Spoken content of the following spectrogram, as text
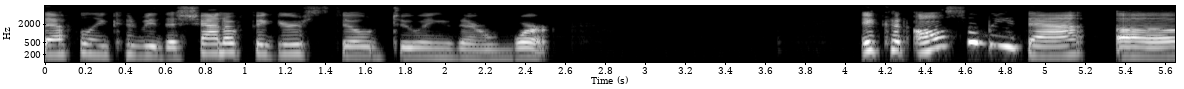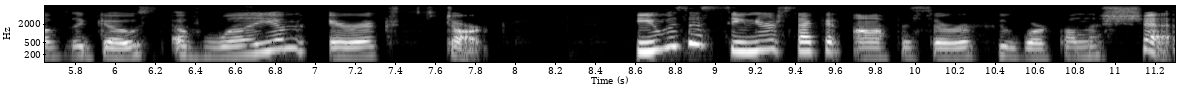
definitely could be the shadow figures still doing their work. It could also be that of the ghost of William Eric Stark. He was a senior second officer who worked on the ship.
